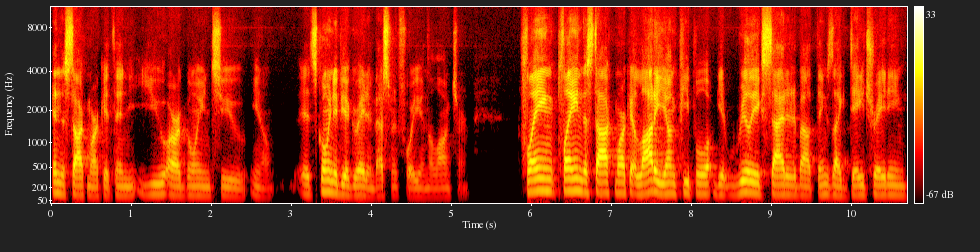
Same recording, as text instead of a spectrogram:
in the stock market, then you are going to, you know, it's going to be a great investment for you in the long term. Playing, playing the stock market, a lot of young people get really excited about things like day trading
